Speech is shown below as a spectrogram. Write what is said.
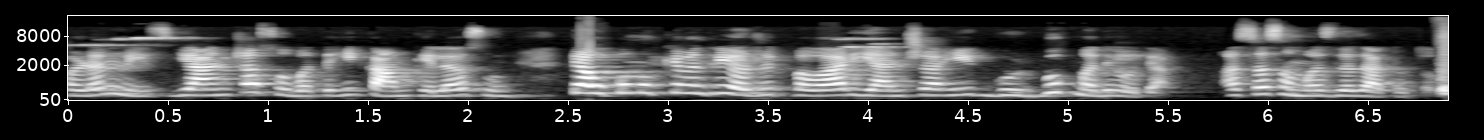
फडणवीस यांच्यासोबतही काम केलं असून त्या उपमुख्यमंत्री अजित पवार यांच्याही गुडबुकमध्ये होत्या असं समजलं जात होतं.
